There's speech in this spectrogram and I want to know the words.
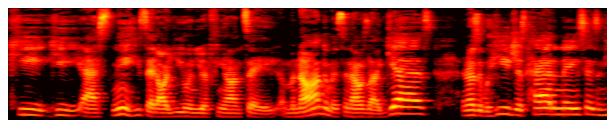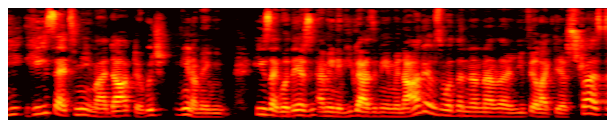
he he asked me. He said, "Are you and your fiance monogamous?" And I was like, "Yes." And I was like, "Well, he just had an ACEs. and he he said to me, my doctor, which you know maybe he's like, "Well, there's I mean, if you guys are being monogamous with one another, and you feel like there's trust,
